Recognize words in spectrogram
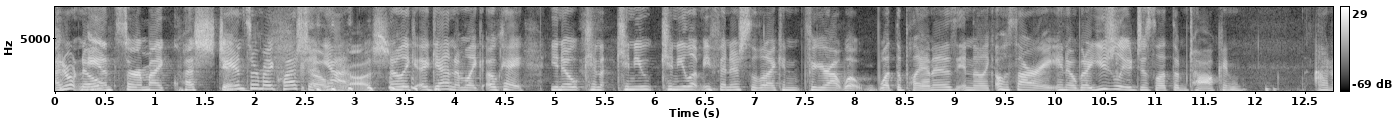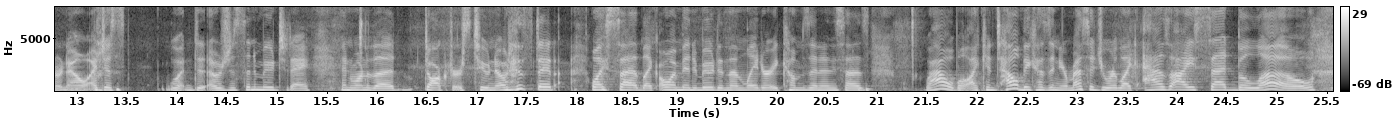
I don't know Answer my question. answer my question. Oh my yeah. gosh. And like again, I'm like, okay, you know, can can you can you let me finish so that I can figure out what what the plan is? And they're like, oh, sorry, you know. But I usually just let them talk, and I don't know. I just. What did, I was just in a mood today, and one of the doctors too noticed it. Well, I said like, "Oh, I'm in a mood," and then later he comes in and he says, "Wow, well, I can tell because in your message you were like, as I said below."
